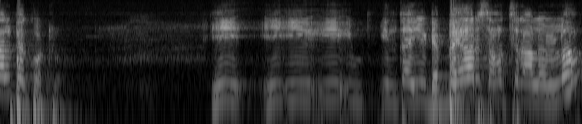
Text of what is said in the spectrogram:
నలభై కోట్లు. ఈ ఈ ఈ ఈ ఇంత ఈ డెబ్బై ఆరు సంవత్సరాలలో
